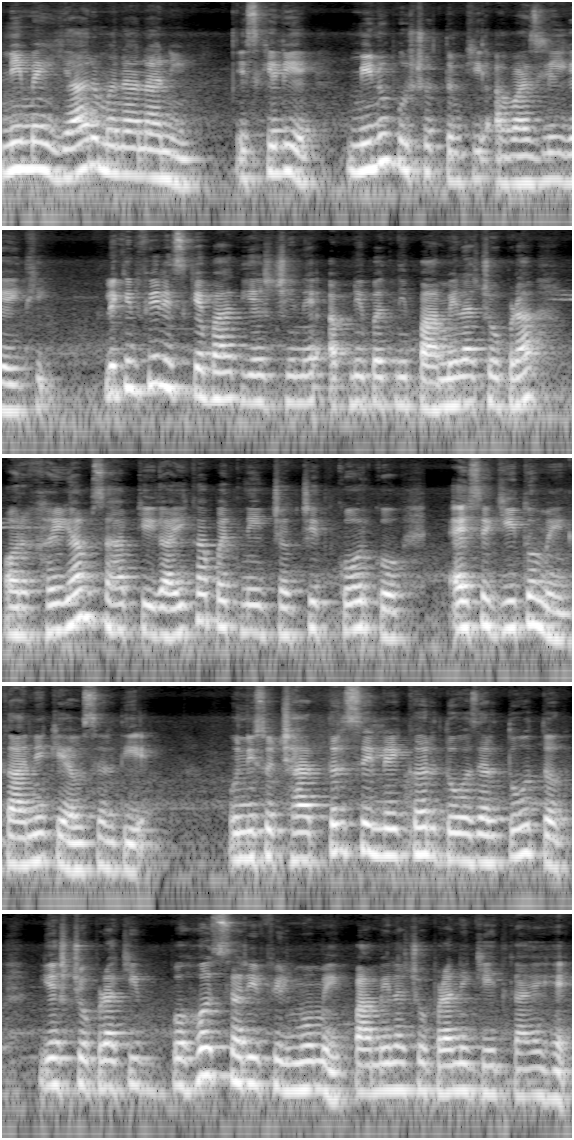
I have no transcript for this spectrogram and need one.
नी में यार मना नानी। इसके लिए मीनू पुरुषोत्तम की आवाज़ ली गई थी। लेकिन फिर इसके बाद यश जी ने अपनी पत्नी पामेला चोपड़ा और खयाम साहब की गायिका पत्नी जगजीत कौर को ऐसे गीतों में गाने के अवसर दिए। 1976 से लेकर 2002 तक यश चोपड़ा की बहुत सारी फ़िल्मों में पामेला चोपड़ा ने गीत गाए हैं।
